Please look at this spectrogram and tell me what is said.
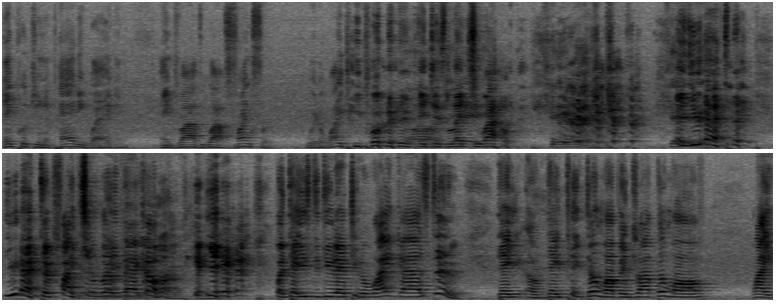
They put you in the paddy wagon and drive you out Frankford, where the white people live, and Oh, just let you yeah. out. And you had to you had to fight Yeah, your way back home. yeah, but they used to do that to the white guys too. They uh, they picked them up and dropped them off, like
